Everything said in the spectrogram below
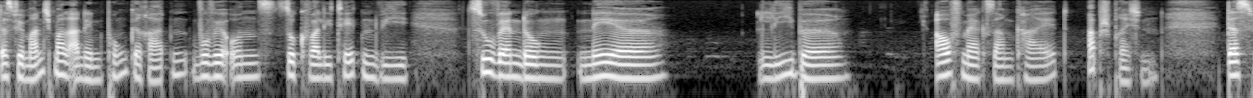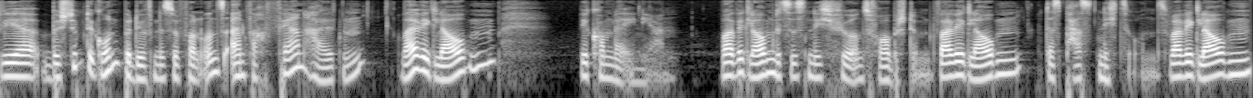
dass wir manchmal an den Punkt geraten, wo wir uns so Qualitäten wie Zuwendung, Nähe, Liebe, Aufmerksamkeit absprechen dass wir bestimmte Grundbedürfnisse von uns einfach fernhalten, weil wir glauben, wir kommen da eh nie an. Weil wir glauben, das ist nicht für uns vorbestimmt. Weil wir glauben, das passt nicht zu uns. Weil wir glauben,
